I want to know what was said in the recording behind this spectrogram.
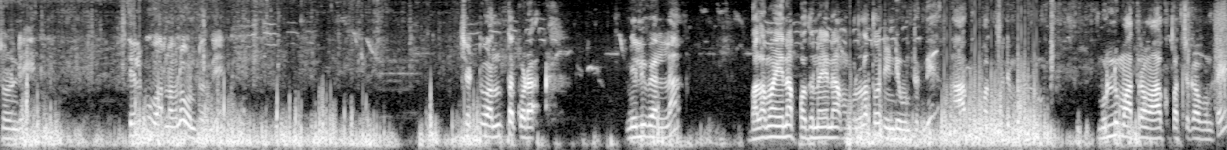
చూడండి తెలుపు వర్ణంలో ఉంటుంది. చెట్టు అంతా కూడా నిలువెల్ల బలమైన పదునైన ముళ్ళతో నిండి ఉంటుంది. ఆకుపచ్చని ముళ్ళు. ముళ్ళు మాత్రం ఆకుపచ్చగా ఉంటే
